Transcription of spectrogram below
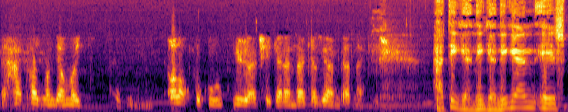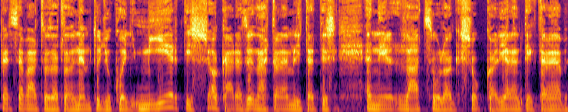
hát hogy mondjam, hogy alapfokú műveltséggel rendelkező embernek is. Hát igen, igen, igen, és persze változatlan nem tudjuk, hogy miért is, akár az ön által említett, és ennél látszólag sokkal jelentéktelenebb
